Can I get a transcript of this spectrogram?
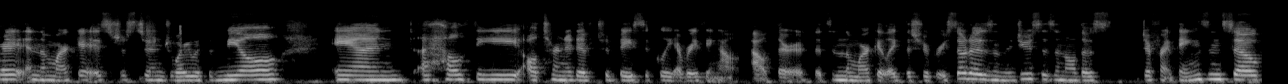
it in the market is just to enjoy with a meal and a healthy alternative to basically everything out, out there that's in the market, like the sugary sodas and the juices and all those different things. And so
